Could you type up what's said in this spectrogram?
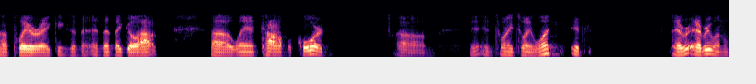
uh, player rankings, and and then they go out uh, land Kyle McCord um, in, in 2021, it's every, everyone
